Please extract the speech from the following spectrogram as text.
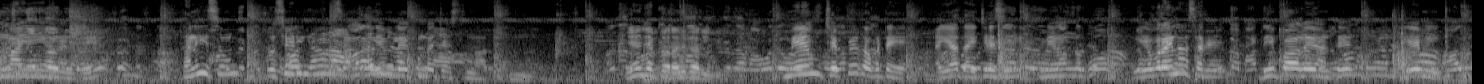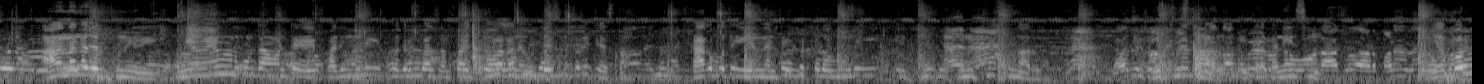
ఉన్నాయి అని అంటే కనీసం ప్రొసీడింగ్ ఏం లేకుండా చేస్తున్నారు. ఏం చెప్తారు అధికారులకి? మేము చెప్పేది ఒకటే. అయ్యా దయచేసి మేము ఎవరైనా సరే దీపావళి అంటే ఏమి ఆనందంగా జరుపుకునేది. మేమేమనుకుంటామంటే పది మంది పది రూపాయలు సంపాదించుకోవాలనే ఉద్దేశంతోనే చేస్తాం. కాకపోతే ఏంటంటే ఇక్కడ ఉండి చూస్తున్నారు. చూస్తున్నారు. ఇక్కడ కనీసం ఎవరు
